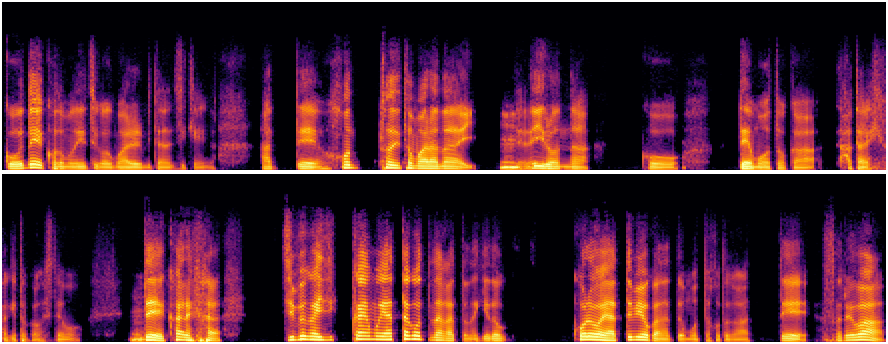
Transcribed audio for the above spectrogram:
校で子供の命が生まれるみたいな事件があって、本当に止まらないうんんだよね。いろんな、こう、デモとか働きかけとかをしても。うん、で、彼が自分が一回もやったことなかったんだけど、これはやってみようかなって思ったことがあって、それは、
